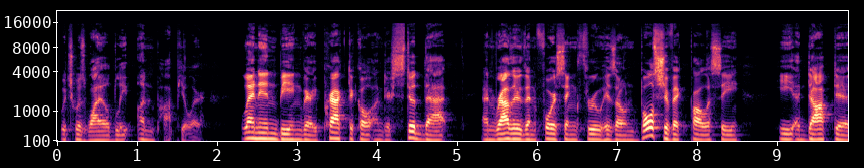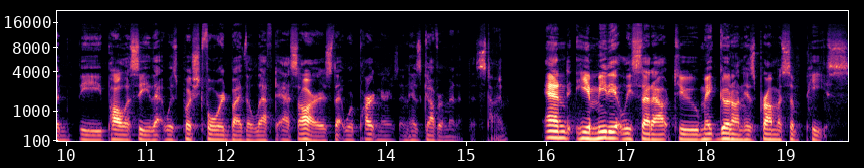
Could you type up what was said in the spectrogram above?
which was wildly unpopular. Lenin, being very practical, understood that And rather than forcing through his own Bolshevik policy, he adopted the policy that was pushed forward by the left SRs that were partners in his government at this time. And he immediately set out to make good on his promise of peace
